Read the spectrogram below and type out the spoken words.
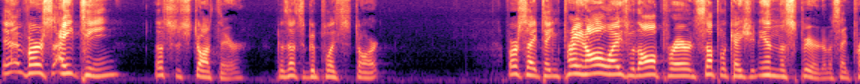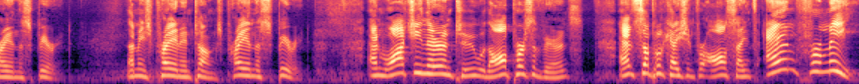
In verse 18, let's just start there, because that's a good place to start. Verse 18, praying always with all prayer and supplication in the Spirit. I'm going to say pray in the Spirit. That means praying in tongues, pray in the Spirit. And watching thereunto with all perseverance and supplication for all saints and for me,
